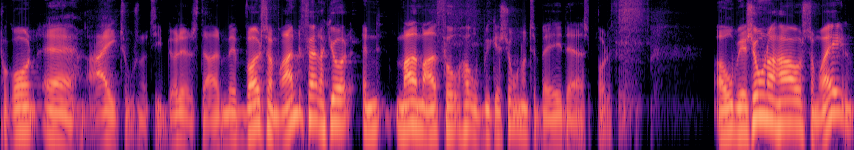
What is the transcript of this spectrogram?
på grund af, ej ikke 2010, det var det, der startede, med voldsom rentefald har gjort, at meget, meget få har obligationer tilbage i deres portefølje. Og obligationer har jo som regel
